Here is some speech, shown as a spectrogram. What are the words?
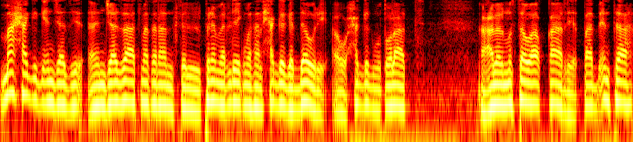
ما حقق انجاز إنجازات مثلا في ال Premier League مثلا حقق الدوري أو حقق بطولات على المستوى القاري طيب أنت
